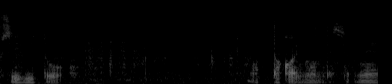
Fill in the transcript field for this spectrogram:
不思議とあったかいもんですよね。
